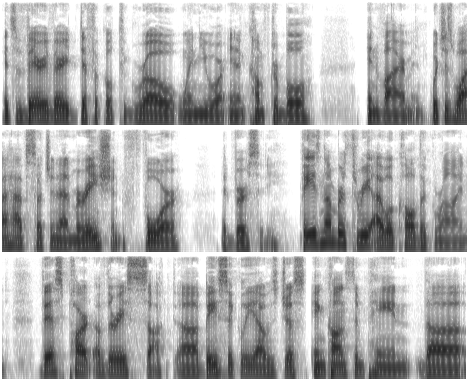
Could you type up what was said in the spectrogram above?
It's very very difficult to grow when you are in a comfortable environment, which is why I have such an admiration for adversity. Phase number three, I will call the grind. This part of the race sucked. Uh, basically, I was just in constant pain. the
